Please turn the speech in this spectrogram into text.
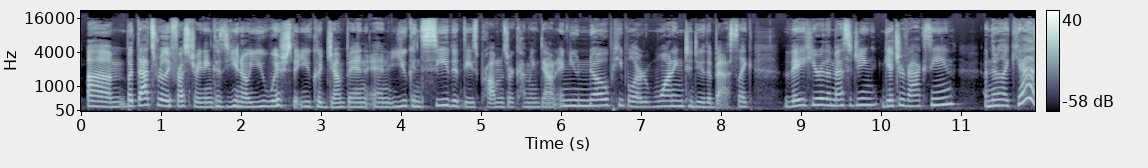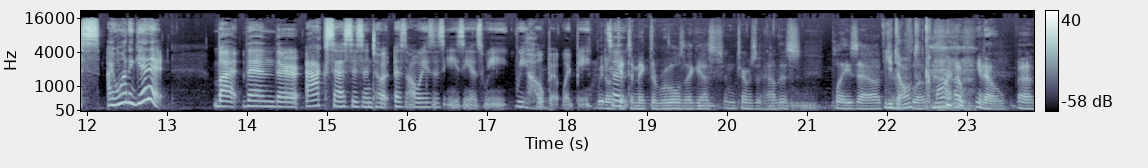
Um, but that's really frustrating because you know you wish that you could jump in and you can see that these problems are coming down and you know people are wanting to do the best. Like they hear the messaging, get your vaccine, and they're like, yes, I want to get it. But then their access isn't as always as easy as we we hope it would be. We don't So- get to make the rules, I guess, in terms of how this plays out. You don't? flows. Come on. Oh, you know, uh,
